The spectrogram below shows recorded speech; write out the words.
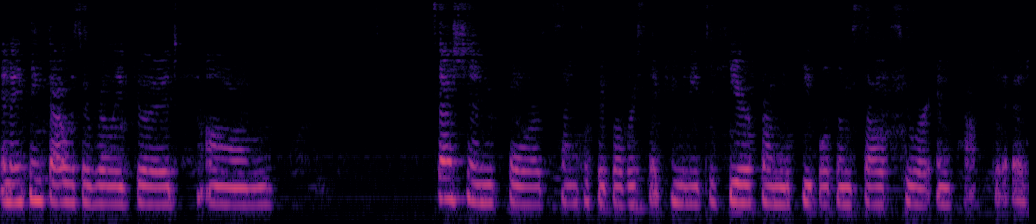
And I think that was a really good um, session for the Scientific Oversight Committee to hear from the people themselves who are impacted.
